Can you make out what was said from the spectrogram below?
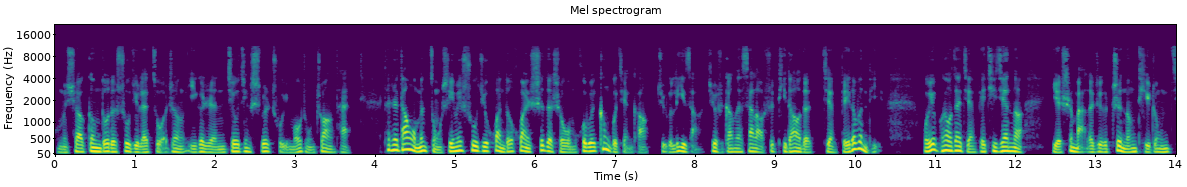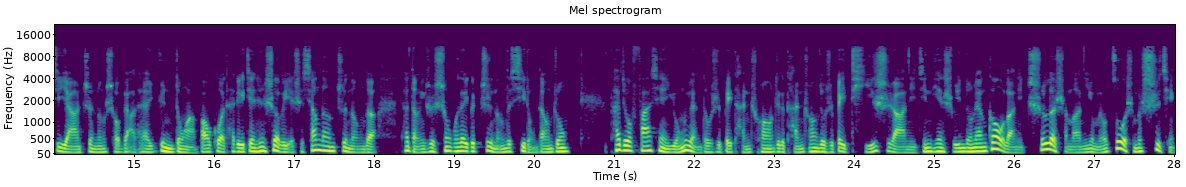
我们需要更多的数据来佐证一个人究竟是不是处于某种状态。但是，当我们总是因为数据患得患失的时候，我们会不会更不健康？举个例子啊，就是刚才三老师提到的减肥的问题。我一朋友在减肥期间呢，也是买了这个智能体重计啊、智能手表，他在运动啊，包括他这个健身设备也是相当智能的。他等于是生活在一个智能的系统当中，他就发现永远都是被弹窗，这个弹窗就是被提示啊，你今天是不是运动量够了？你吃了什么？你有没有做什么事情？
